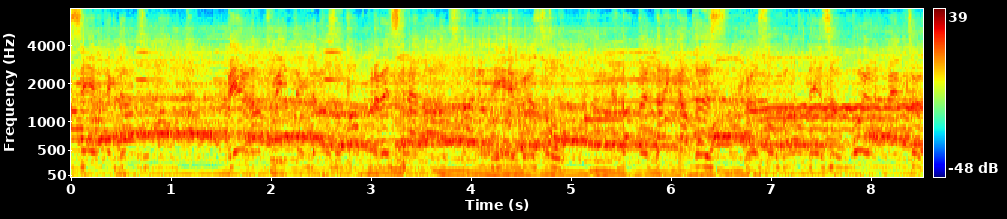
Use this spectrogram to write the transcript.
77.000 man. Meer dan 20.000 man per wedstrijd aan het stadion hier in Brussel. En dat met dank aan dus Brussel voor al deze mooie momenten.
